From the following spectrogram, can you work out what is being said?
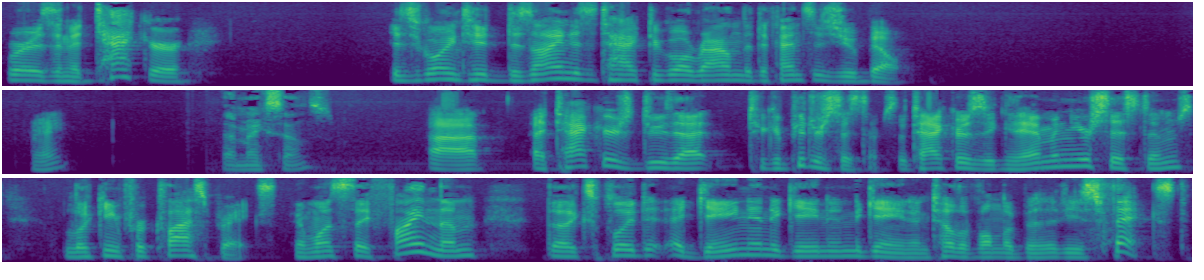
Whereas an attacker is going to design his attack to go around the defenses you built. Right? That makes sense. Uh, attackers do that to computer systems. Attackers examine your systems looking for class breaks. And once they find them, they'll exploit it again and again and again until the vulnerability is fixed.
